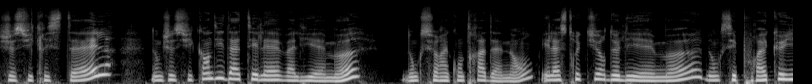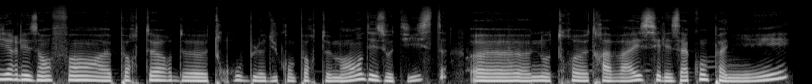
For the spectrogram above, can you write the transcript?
je suis Christelle, donc je suis candidate élève à l'IME, donc sur un contrat d'un an. Et la structure de l'IME, c'est pour accueillir les enfants euh, porteurs de troubles du comportement, des autistes. Euh, notre travail, c'est les accompagner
